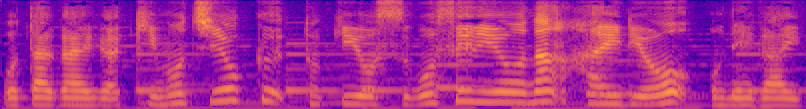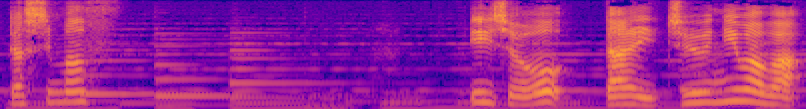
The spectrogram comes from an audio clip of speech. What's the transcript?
お互いが気持ちよく時を過ごせるような配慮をお願いいたします。以上第12話は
